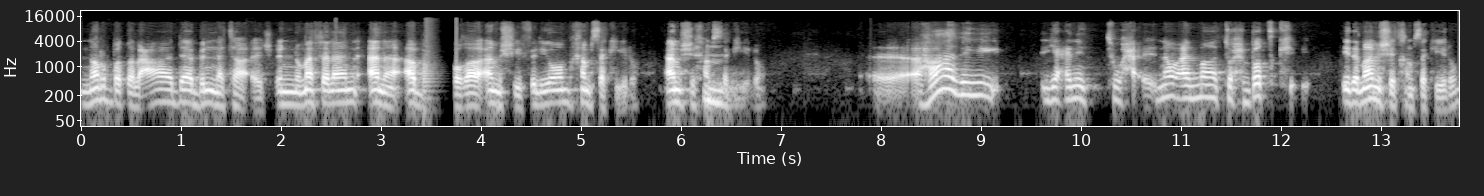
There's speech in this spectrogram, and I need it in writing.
نربط العادة بالنتائج. إنه مثلا أنا أبغى أمشي في اليوم خمسة كيلو أمشي خمسة كيلو. آه هذه يعني نوعا ما تحبطك إذا ما مشيت 5 كيلو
